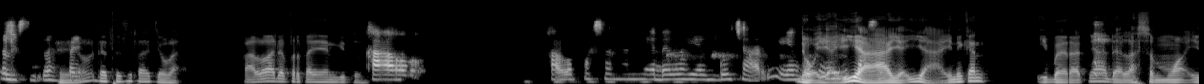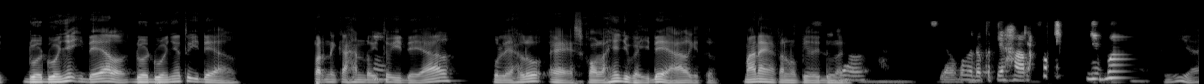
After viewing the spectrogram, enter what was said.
harus Ya dirasain udah terserah coba. Kalau ada pertanyaan gitu. kalau kalau pasangannya adalah yang gue cari ya gue Oh ya iya, pasangan. ya iya. Ini kan ibaratnya adalah semua dua-duanya ideal, dua-duanya tuh ideal. Pernikahan lo itu Hmm. ideal, kuliah lo eh sekolahnya juga ideal gitu. Mana yang akan lu pilih duluan? Sial, sial kalau dapetnya Harvard gimana? Iya.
